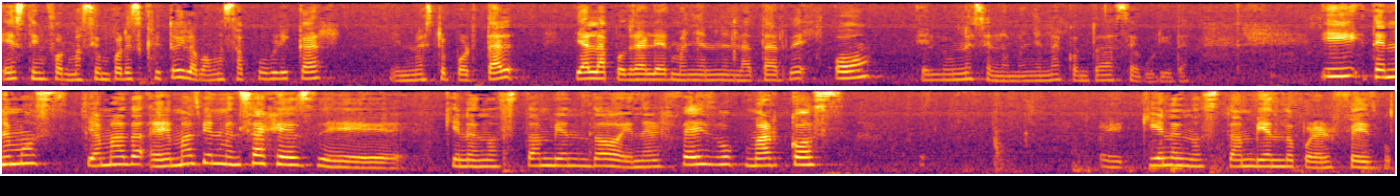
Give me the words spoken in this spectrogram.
esta información por escrito y la vamos a publicar en nuestro portal. Ya la podrá leer mañana en la tarde o el lunes en la mañana con toda seguridad. Y tenemos llamada, eh, más bien mensajes de quienes nos están viendo en el Facebook. Marcos, eh, quienes nos están viendo por el Facebook.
